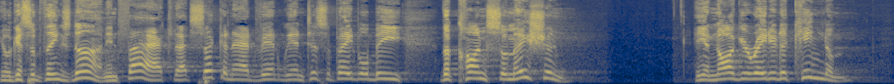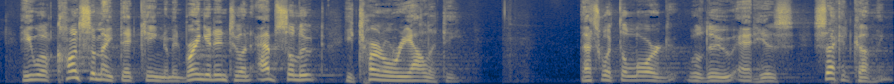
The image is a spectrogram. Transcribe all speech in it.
He'll get some things done. In fact, that second advent we anticipate will be the consummation. He inaugurated a kingdom. He will consummate that kingdom and bring it into an absolute eternal reality. That's what the Lord will do at his second coming.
